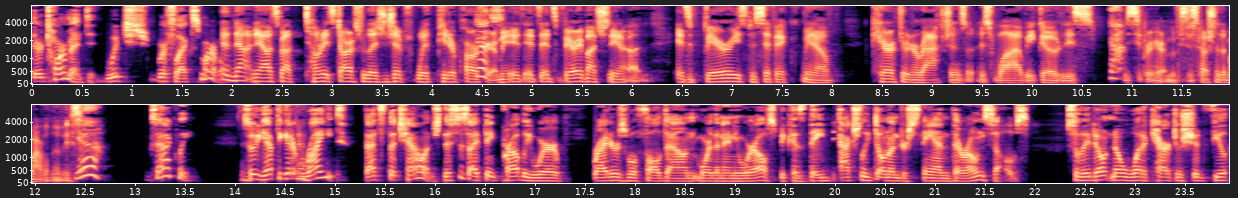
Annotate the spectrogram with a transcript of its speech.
they're tormented, which reflects Marvel. And now, now it's about Tony Stark's relationship with Peter Parker. Yes. I mean, it, it's, it's very much, you know, it's very specific, you know, character interactions is why we go to these, yeah. these superhero movies, especially the Marvel movies. Yeah, exactly. So you have to get it yeah. right. That's the challenge. This is, I think, probably where writers will fall down more than anywhere else because they actually don't understand their own selves. So they don't know what a character should feel.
